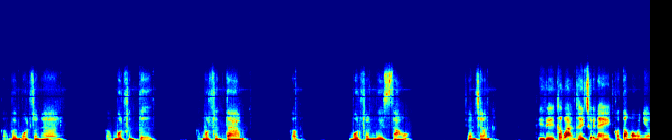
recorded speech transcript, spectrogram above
cộng với 1 phần 2 cộng 1 phần 4 cộng 1 phần 8 cộng 1 phần 16 chấm chấm. Thì, thì các bạn thấy chuỗi này có tổng bằng bao nhiêu?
